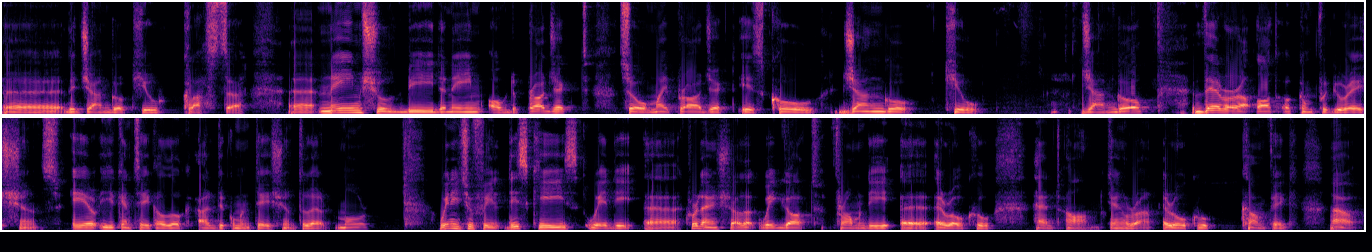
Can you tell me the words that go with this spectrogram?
uh, the Django Q cluster. Uh, name should be the name of the project. So my project is called Django Q Django. There are a lot of configurations. Here you can take a look at documentation to learn more. We need to fill these keys with the uh, credential that we got from the uh, Heroku hand-on. Can run Heroku config. Now,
